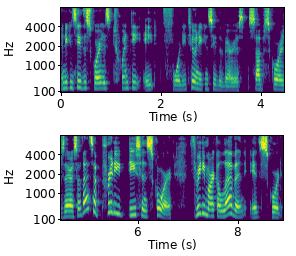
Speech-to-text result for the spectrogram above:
And you can see the score is 2842, and you can see the various subscores there. So that's a pretty decent score. 3D Mark 11, it scored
